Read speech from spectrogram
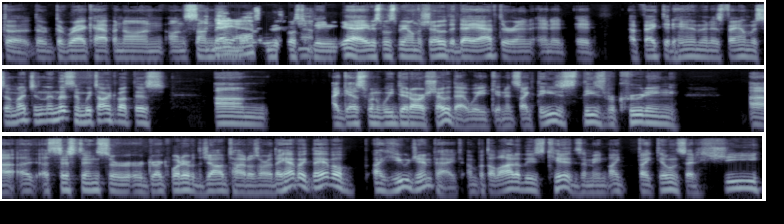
the the, the wreck happened on on Sunday. He was supposed yeah. to be yeah, he was supposed to be on the show the day after, and and it it affected him and his family so much. And then listen, we talked about this, um, I guess when we did our show that week, and it's like these these recruiting uh, assistants or, or direct whatever the job titles are, they have a they have a, a huge impact with a lot of these kids. I mean, like like Dylan said, she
